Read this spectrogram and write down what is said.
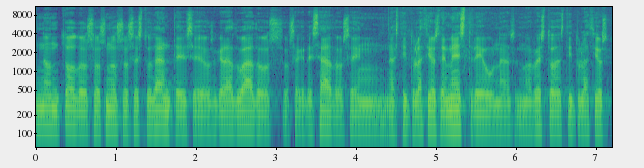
non todos os nosos estudantes e os graduados, os egresados en, nas titulacións de mestre ou nas, no resto das titulacións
